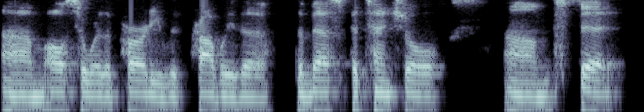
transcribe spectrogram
um, also were the party with probably the, the best potential um, fit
